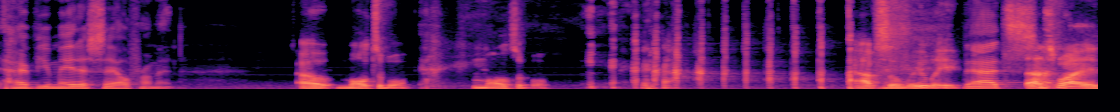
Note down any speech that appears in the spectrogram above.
Have you made a sale from it? Oh, multiple, multiple. Absolutely. That's That's why,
